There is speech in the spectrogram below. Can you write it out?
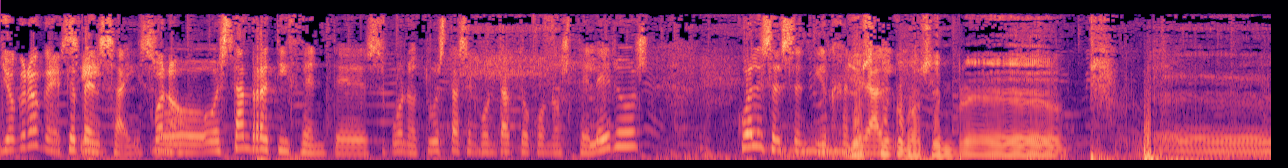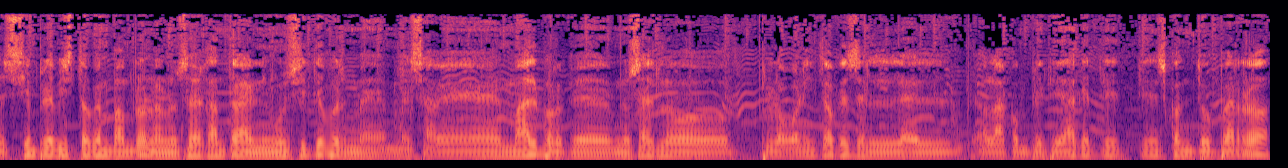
yo creo que qué sí. pensáis? Bueno, ¿O, o están reticentes? Bueno, tú estás en contacto con hosteleros. ¿Cuál es el sentir Yo es general? que como siempre, siempre he visto que en Pamplona no se deja entrar en ningún sitio, pues me, me sabe mal porque no sabes lo, lo bonito que es el, el- o la complicidad que te- tienes con tu perro,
